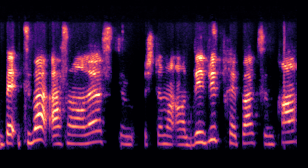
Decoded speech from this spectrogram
Ben, tu vois, à ce moment-là, justement, en début de prépa, tu me prends,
